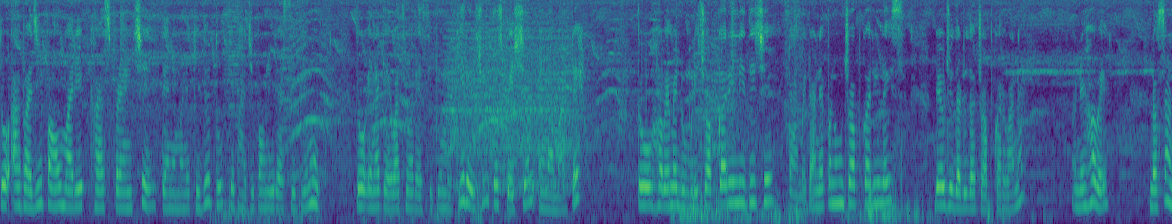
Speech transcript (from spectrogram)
તો આ ભાજીપાઉં મારી એક ખાસ ફ્રેન્ડ છે, તેને મને કીધું હતું કે ભાજીપાઉંની રેસીપી મૂક. તો એના કહેવાથી હું રેસીપી મૂકી રહી છું, તો સ્પેશિયલ એના માટે. તો હવે મેં ડુંગળી ચોપ કરી લીધી છે, ટામેટાને પણ હું ચોપ કરી લઈશ. બે જુદા જુદા ચોપ કરવાના. અને હવે લસણ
